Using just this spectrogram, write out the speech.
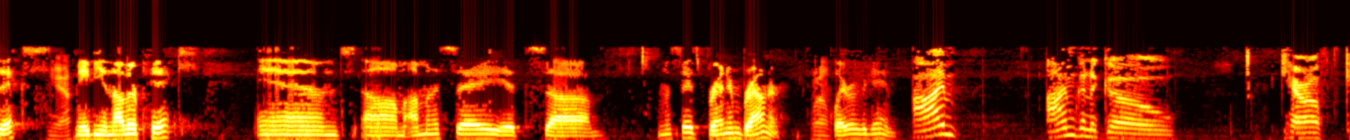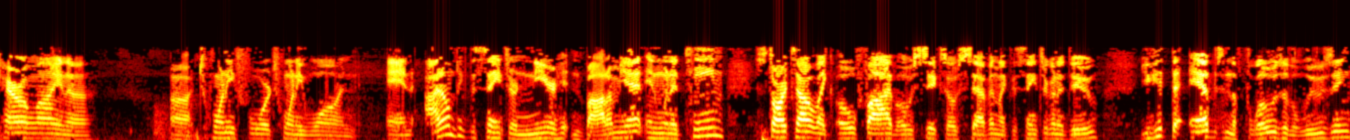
six, Yeah. maybe another pick, and um, I'm going to say it's. Um, I'm going to say it's Brandon Browner, Well. player of the game. I'm I'm gonna go Carol, Carolina uh, 24-21, and I don't think the Saints are near hitting bottom yet. And when a team starts out like 05, 06, 07, like the Saints are gonna do, you hit the ebbs and the flows of the losing.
